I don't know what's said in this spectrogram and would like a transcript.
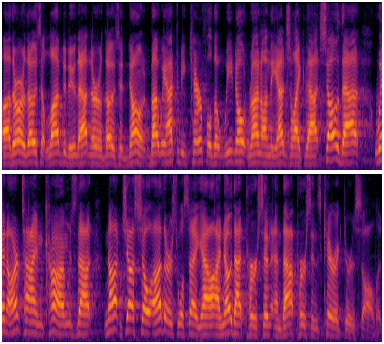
Uh, there are those that love to do that, and there are those that don't. But we have to be careful that we don't run on the edge like that, so that when our time comes, that not just so others will say, "Yeah, I know that person, and that person's character is solid,"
